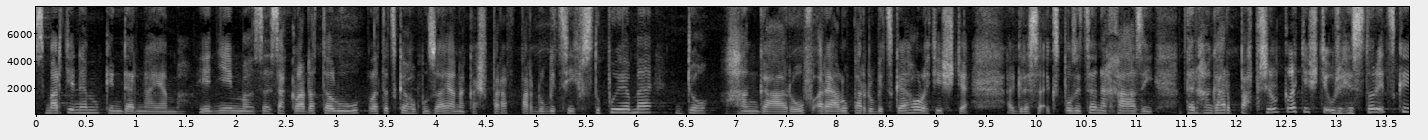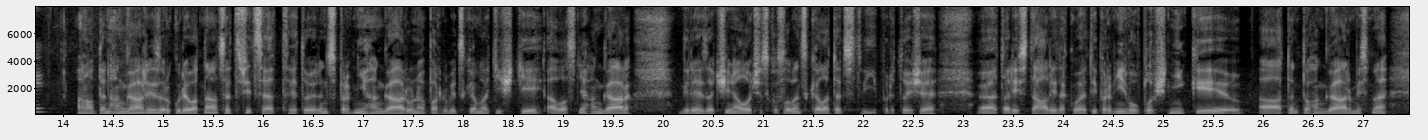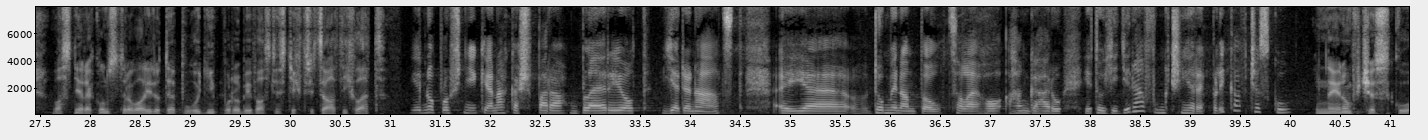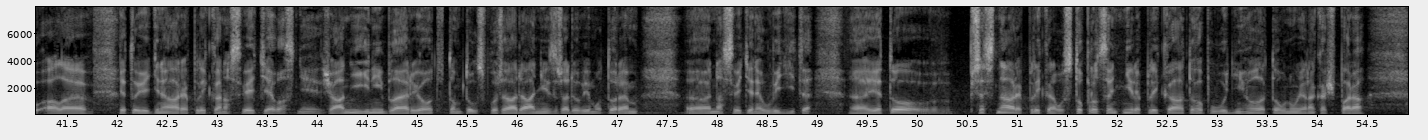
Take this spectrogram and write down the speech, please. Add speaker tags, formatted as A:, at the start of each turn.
A: s Martinem Kindernajem, jedním ze zakladatelů Leteckého muzea Jana Kašpara v Pardubicích. Vstupujeme do hangáru v areálu Pardubického letiště, kde se expozice nachází. Ten hangár patřil k letišti už historicky?
B: Ano, ten hangár je z roku 1930. Je to jeden z prvních hangárů na pardubickém letišti a vlastně hangár, kde začínalo československé letectví, protože eh, tady stály takové ty první dvouplošníky a tento hangár my jsme vlastně rekonstruovali do té původní podoby vlastně z těch 30. let.
A: Jednoplošník Jana Kašpara Blériot 11 je dominantou celého hangáru. Je to jediná funkční replika v Česku?
B: Nejenom v Česku, ale je to jediná replika na světě. Vlastně žádný jiný Blériot v tomto uspořádání s řadovým motorem eh, na světě neuvidíte. Eh, je to přesná replika, nebo stoprocentní replika toho původního letounu Jana Kašpara,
